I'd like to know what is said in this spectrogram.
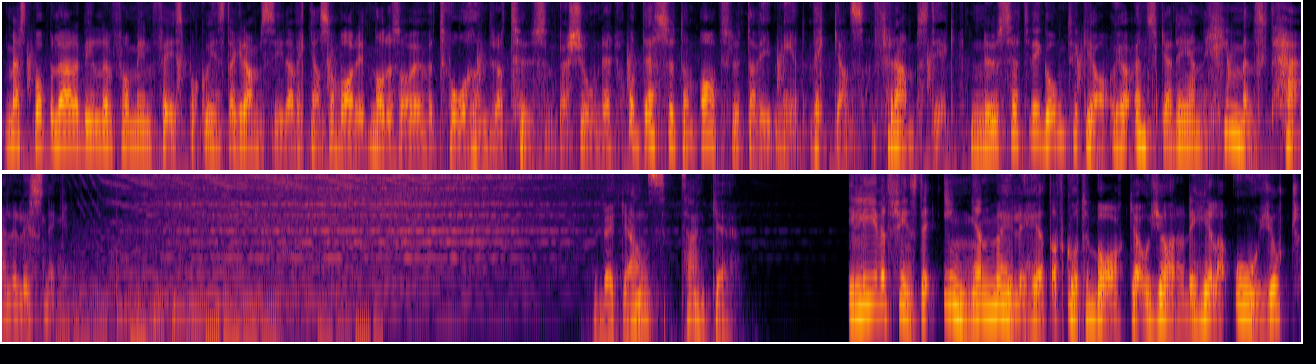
Mest populära bilden från min Facebook och Instagram-sida veckan som varit nåddes av över 200 000 personer. Och dessutom avslutar vi med veckans framsteg. Nu sätter vi igång tycker jag och jag önskar dig en himmelskt härlig lyssning. Veckans tanke. I livet finns det ingen möjlighet att gå tillbaka och göra det hela ogjort.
